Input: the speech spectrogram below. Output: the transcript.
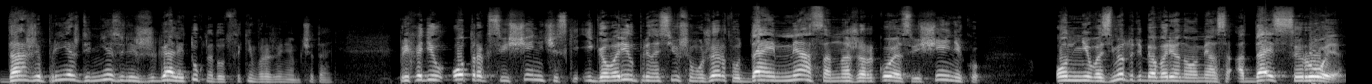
Даже прежде, нежели сжигали тук, надо вот с таким выражением читать, приходил отрок священнический и говорил приносившему жертву, дай мясо на жаркое священнику, он не возьмет у тебя вареного мяса, а дай сырое.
